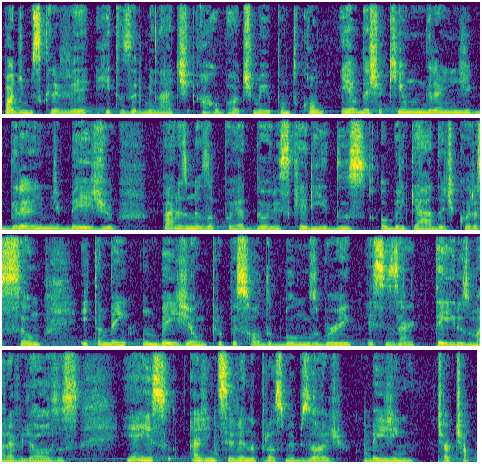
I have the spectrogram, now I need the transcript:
pode me escrever ritaserminati.hotmail.com E eu deixo aqui um grande, grande beijo para os meus apoiadores queridos. Obrigada de coração. E também um beijão para o pessoal do Bloomsbury, esses arteiros maravilhosos. E é isso, a gente se vê no próximo episódio. Beijinho, tchau, tchau.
